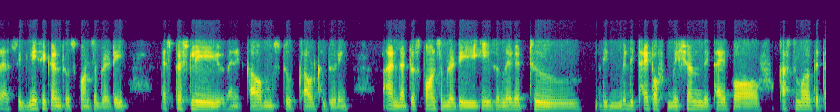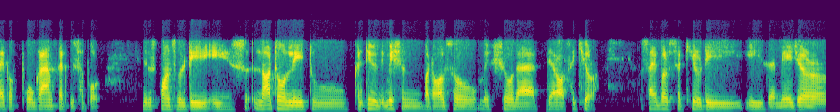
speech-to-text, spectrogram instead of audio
a significant responsibility, especially when it comes to cloud computing. And that responsibility is related to the, the type of mission, the type of customers, the type of programs that we support. The responsibility is not only to continue the mission, but also make sure that they are all secure. Cybersecurity is a major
